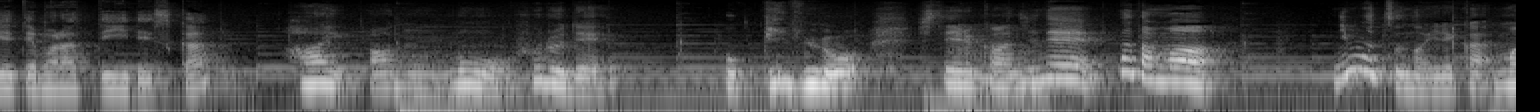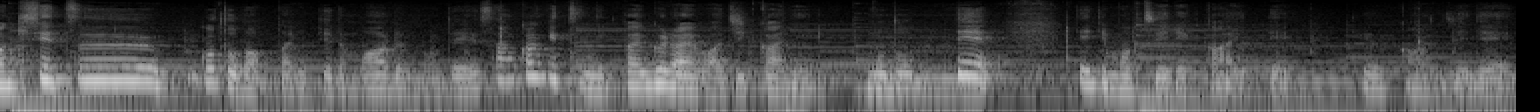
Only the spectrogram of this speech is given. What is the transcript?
えてもらっていいですか？はいあのもうフルでホッピングをしている感じで、ただまあ荷物の入れ替え、まあ、季節ごとだったりっていうのもあるので3ヶ月に1回ぐらいは実家に戻って、で荷物入れ替えてっていう感じでね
